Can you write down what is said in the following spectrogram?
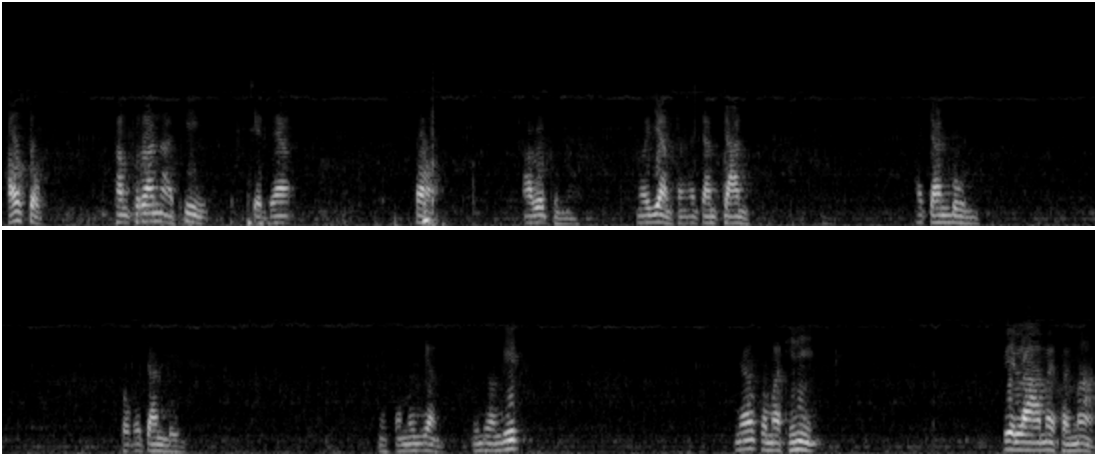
เผาศพ ทำธุระหน้าที่เสร็จแล้ว ก็เอารถขึ้นมาเมื่อเยี่ยมทางอาจารย์จันอาจารย์บุญพบอาจารย์บุญอาจะมาเยี่ยมเป็นดวงฤทธิ์แล้วก็มาที่นี่ เวลาไม่ค่อยมาก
